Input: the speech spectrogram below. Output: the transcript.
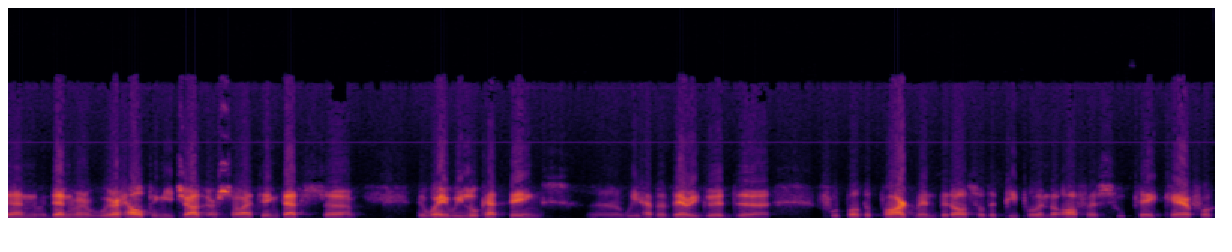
then then we're, we're helping each other. So I think that's uh, the way we look at things. Uh, we have a very good uh, football department, but also the people in the office who take care for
